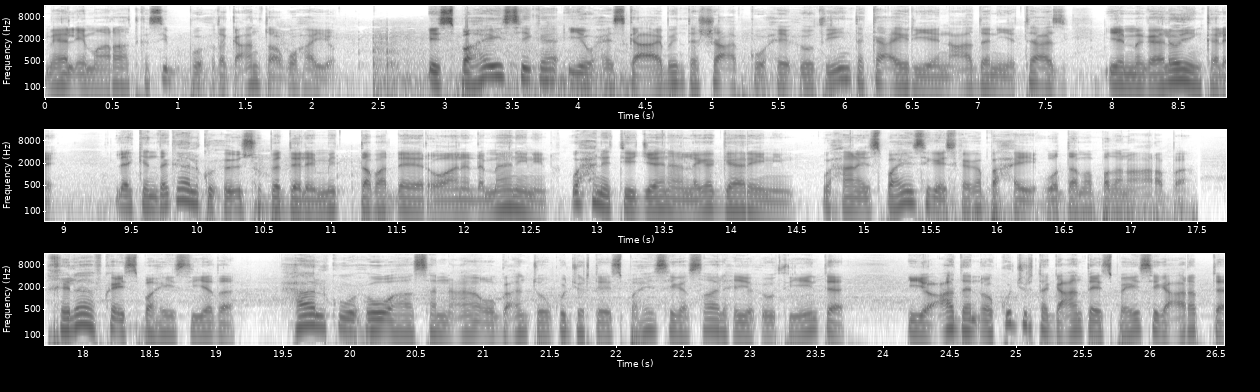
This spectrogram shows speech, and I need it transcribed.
meel imaaraadka si buuxda gacanta ugu hayo. Isbahaysiga iyo waxaiska caabinta shacabku waxay xuutiyiinta ka cayriyeen cadan iyo tacsi iyo magaalooyin kale laakiin dagaalku wuxuu isu beddelay mid daba dheer oo aanan dhammaanaynin wax natiijeen aan laga gaaraynin waxaana isbahaysiga iskaga baxay waddamo badan oo carab ah khilaafka isbahaysiyada xaalku wuxuu ahaa sancaa oo gacanta ugu jirta isbahaysiga saalix iyo xuutiyiinta iyo cadan oo ku jirta gacanta isbahaysiga carabta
